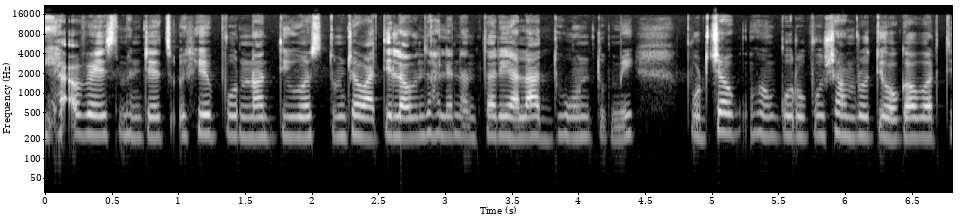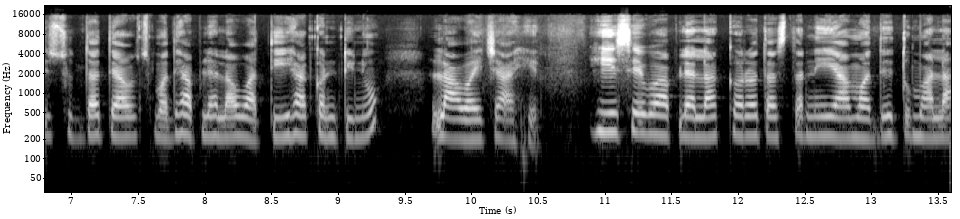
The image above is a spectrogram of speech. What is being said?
ह्या वेळेस म्हणजेच हे पूर्ण दिवस तुमच्या वाती लावून झाल्यानंतर याला धुवून तुम्ही पुढच्या गुरुपुषामृत योगावरती सुद्धा त्यामध्ये आपल्याला वाती ह्या कंटिन्यू लावायच्या आहे ही सेवा आपल्याला करत असताना यामध्ये तुम्हाला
